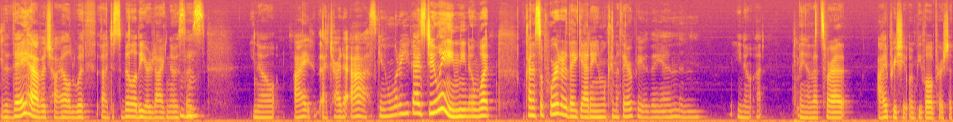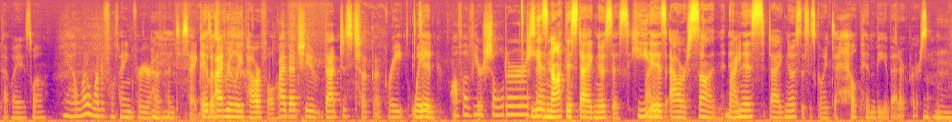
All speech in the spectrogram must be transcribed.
they have a child with a disability or diagnosis, mm-hmm. you know, I, I try to ask, you know, what are you guys doing? You know, what kind of support are they getting? What kind of therapy are they in? And, you know, I, you know, that's where I, I appreciate when people approach it that way as well. Yeah, what a wonderful thing for your husband mm-hmm. to say. It was I, really powerful. I bet you that just took a great weight off of your shoulders. He is not this diagnosis. He right. is our son, right. and this diagnosis is going to help him be a better person. Mm-hmm.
